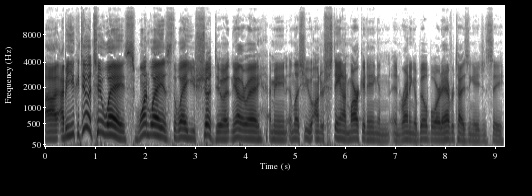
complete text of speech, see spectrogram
Uh, I mean, you could do it two ways. One way is the way you should do it, and the other way, I mean, unless you understand marketing and, and running a billboard advertising agency,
